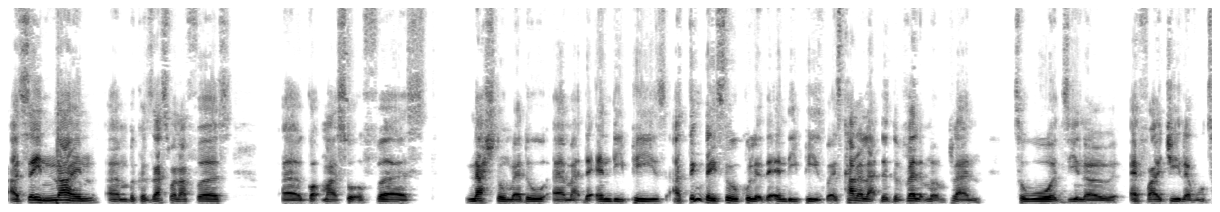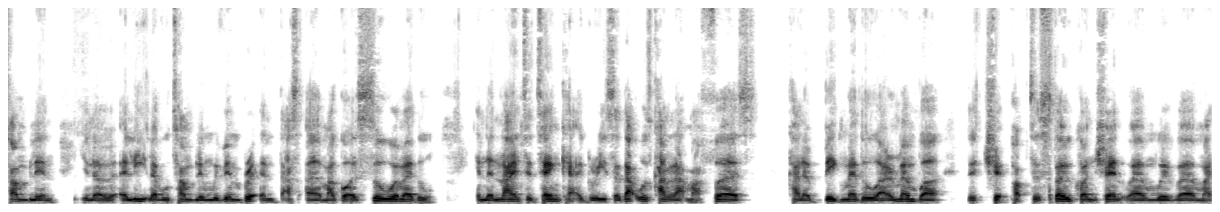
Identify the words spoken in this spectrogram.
I'd say nine, um, because that's when I first uh, got my sort of first national medal um, at the NDPs. I think they still call it the NDPs, but it's kind of like the development plan towards you know FIG level tumbling, you know elite level tumbling within Britain. That's um, I got a silver medal in the nine to ten category, so that was kind of like my first kind of big medal. I remember the trip up to Stoke on Trent um, with uh, my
